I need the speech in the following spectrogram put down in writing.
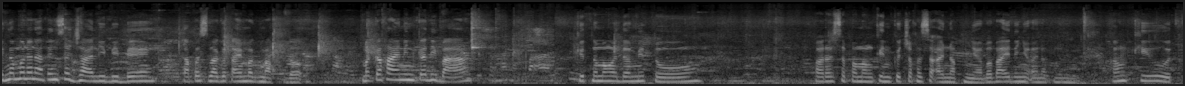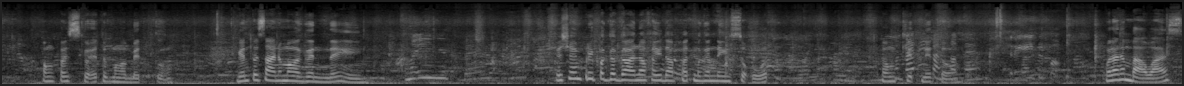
Tignan muna natin sa Jollibee, be. Tapos bago tayo mag-McDo. Magkakainin ka, di ba? Cute na mga damit, oh. Para sa pamangkin ko tsaka sa anak niya. Babae din yung anak mo. Ang cute. Pang Pasko, ito mga bet ko. Ganito sana mga ganda eh. Mainit, be. Eh syempre pag gagala kayo dapat maganda yung suot. Ang cute nito. 380 po. Wala nang bawas?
